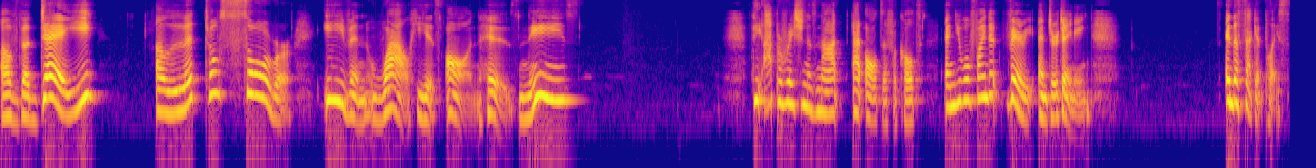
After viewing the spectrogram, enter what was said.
of the day a little sorer even while he is on his knees. The operation is not at all difficult, and you will find it very entertaining. In the second place,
